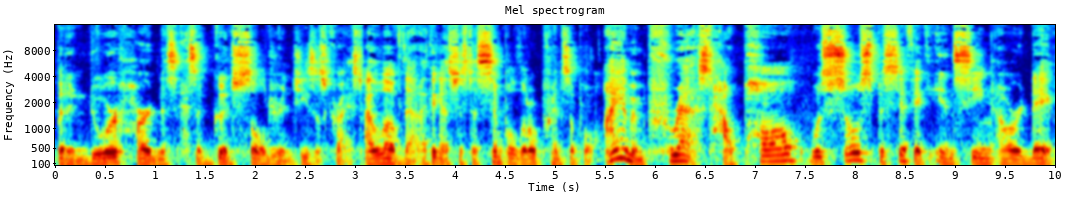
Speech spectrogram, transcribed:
but endure hardness as a good soldier in Jesus Christ. I love that. I think that's just a simple little principle. I am impressed how Paul was so specific in seeing our day.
